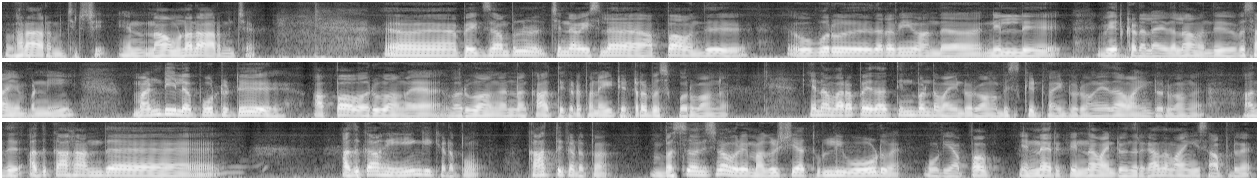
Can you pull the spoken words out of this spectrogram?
வர ஆரம்பிச்சிருச்சு. என் நான் உணர ஆரம்பித்தேன் இப்போ எக்ஸாம்பிள் சின்ன வயசில் அப்பா வந்து ஒவ்வொரு தடவையும் அந்த நெல் வேர்க்கடலை இதெல்லாம் வந்து விவசாயம் பண்ணி மண்டியில் போட்டுட்டு அப்பா வருவாங்க வருவாங்கன்னு நான் காத்து கிடப்பேன். நைட் எட்டரை பஸ்க்கு வருவாங்க. ஏன்னா வரப்போ ஏதாவது தின்பண்டம் வாங்கிட்டு வருவாங்க பிஸ்கெட் வாங்கிட்டு வருவாங்க ஏதாவது வாங்கிட்டு வருவாங்க. அது அதுக்காக அந்த அதுக்காக ஏங்கி கிடப்போம். காற்று கிடப்பேன். பஸ் வந்துச்சுன்னா ஒரே மகிழ்ச்சியாக துள்ளி ஓடுவேன். ஓடி அப்பா என்ன இருக்குது என்ன வாங்கிட்டு வந்திருக்கேன் அதை வாங்கி சாப்பிடுவேன்.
